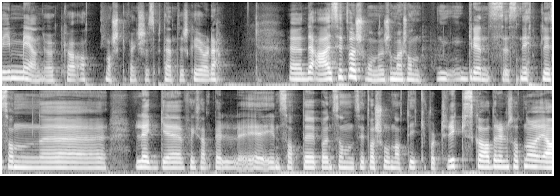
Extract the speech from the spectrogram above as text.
Vi mener jo ikke at norske fengselsbetjenter skal gjøre det. Eh, det er situasjoner som er sånn grensesnitt, litt sånn uh, legge f.eks. innsatte på en sånn situasjon at de ikke får trykkskader eller noe sånt. Ja,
